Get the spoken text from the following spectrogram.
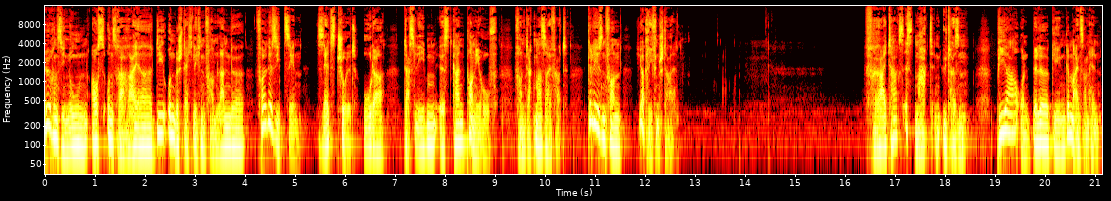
Hören Sie nun aus unserer Reihe Die Unbestechlichen vom Lande, Folge 17, Selbst Schuld oder Das Leben ist kein Ponyhof von Dagmar Seifert, gelesen von Jörg Riefenstahl. Freitags ist Markt in Uetersen. Pia und Bille gehen gemeinsam hin.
